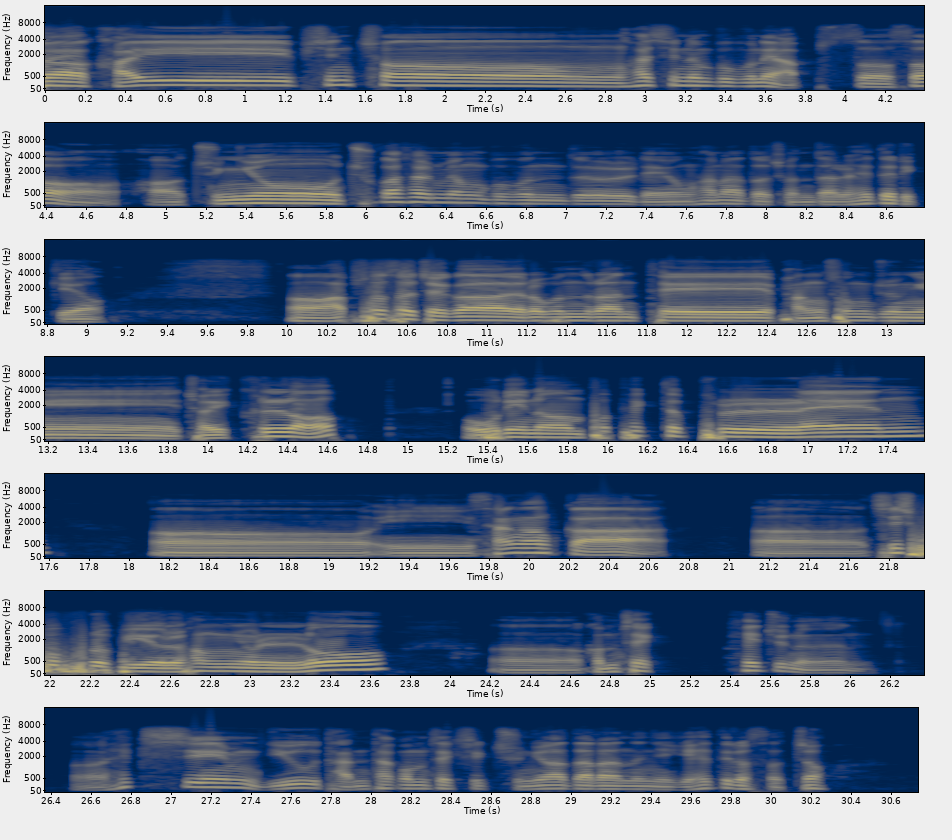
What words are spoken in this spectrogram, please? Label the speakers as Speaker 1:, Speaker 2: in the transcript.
Speaker 1: 자, 가입 신청하시는 부분에 앞서서 어, 중요 추가 설명 부분들 내용 하나 더 전달을 해드릴게요. 어, 앞서서 제가 여러분들한테 방송 중에 저희 클럽 올인원 퍼펙트 플랜 어, 이 상한가 어, 75% 비율 확률로 어, 검색해주는 어, 핵심 뉴 단타 검색식 중요하다라는 얘기 해드렸었죠.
